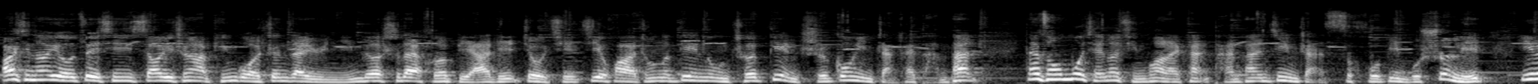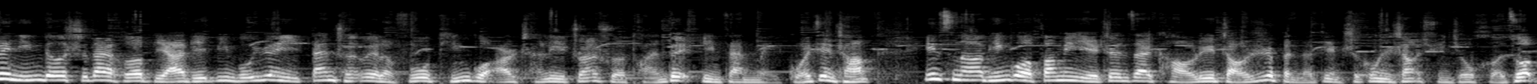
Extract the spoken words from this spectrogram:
而且呢，有最新消息称啊，苹果正在与宁德时代和比亚迪就其计划中的电动车电池供应展开谈判。但从目前的情况来看，谈判进展似乎并不顺利，因为宁德时代和比亚迪并不愿意单纯为了服务苹果而成立专属的团队，并在美国建厂。因此呢，苹果方面也正在考虑找日本的电池供应商寻求合作。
